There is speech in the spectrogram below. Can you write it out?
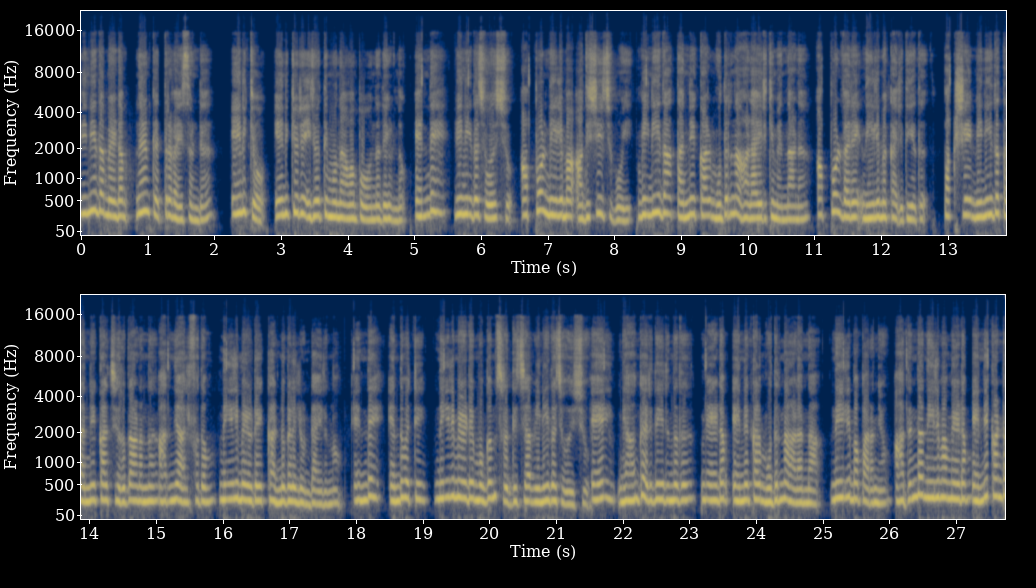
വിനീത മേഡം നിങ്ങൾക്ക് എത്ര വയസ്സുണ്ട്? എനിക്കോ എനിക്കൊരു ഇരുപത്തിമൂന്നാവാൻ പോകുന്നതേ ഉള്ളൂ. എന്തേ? വിനീത ചോദിച്ചു. അപ്പോൾ നീലിമ അതിശയിച്ചു പോയി വിനീത തന്നെക്കാൾ മുതിർന്ന ആളായിരിക്കുമെന്നാണ് അപ്പോൾ വരെ നീലിമ കരുതിയത്. പക്ഷേ വിനീത തന്നെക്കാൾ ചെറുതാണെന്ന് അറിഞ്ഞ അത്ഭുതം നീലിമയുടെ കണ്ണുകളിലുണ്ടായിരുന്നു. എന്തേ? എന്തുപറ്റി നീലിമയുടെ മുഖം ശ്രദ്ധിച്ച വിനീത ചോദിച്ചു. ഏയ് ഞാൻ കരുതിയിരുന്നത് മേഡം എന്നെക്കാൾ മുതിർന്ന ആളെന്ന. നീലിമ പറഞ്ഞു. അതെന്താ നീലിമ മേഡം? എന്നെ കണ്ട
